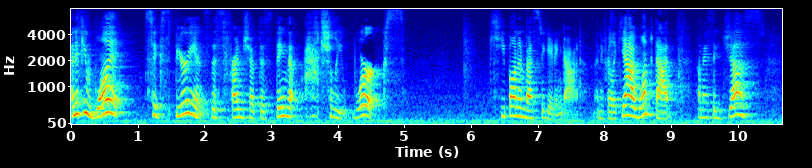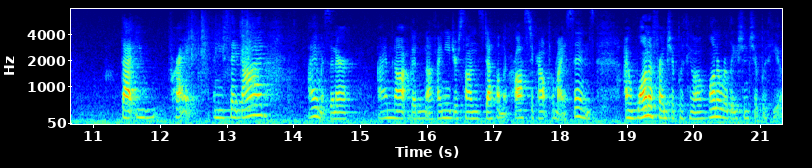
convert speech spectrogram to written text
And if you want to experience this friendship, this thing that actually works, keep on investigating God. And if you're like, yeah, I want that, then I suggest that you pray and you say, God, I am a sinner. I'm not good enough. I need your son's death on the cross to count for my sins. I want a friendship with you. I want a relationship with you.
